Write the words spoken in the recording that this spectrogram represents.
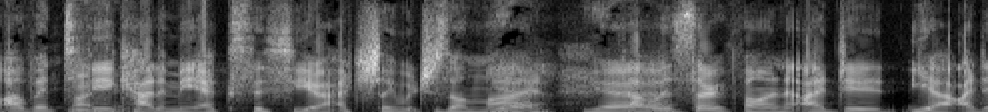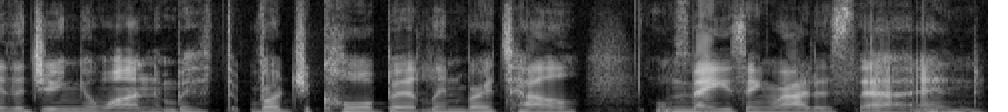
I went to the Academy X this year actually, which is online. Yeah, yeah. that was so fun. I did. Yeah, I did the junior one with Roger Corbett, Lyn Bowtell, amazing writers there, Mm-hmm. and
